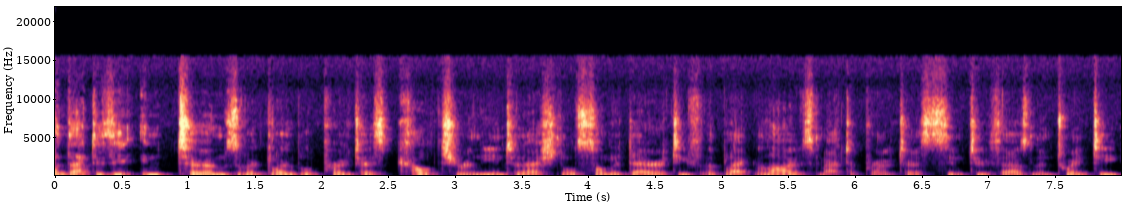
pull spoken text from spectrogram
and that is in terms of a global protest culture and the international solidarity for the Black Lives Matter protests in 2020.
